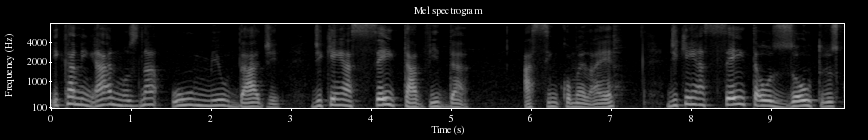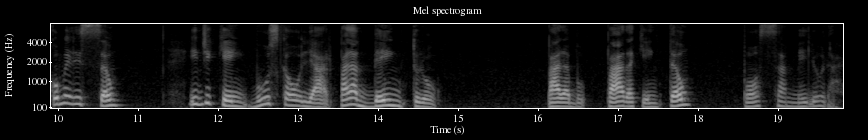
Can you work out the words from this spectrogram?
e caminharmos na humildade de quem aceita a vida assim como ela é, de quem aceita os outros como eles são e de quem busca olhar para dentro, para, para que então possa melhorar.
